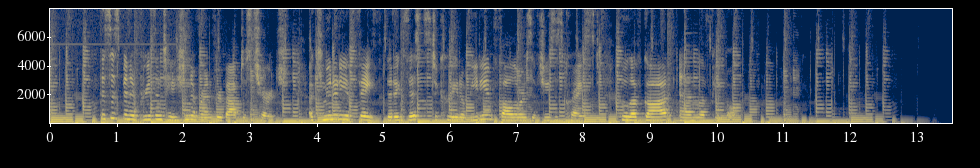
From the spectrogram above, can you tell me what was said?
Amen. This has been a presentation of Renfrew Baptist Church, a community of faith that exists to create obedient followers of Jesus Christ who love God and love people.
